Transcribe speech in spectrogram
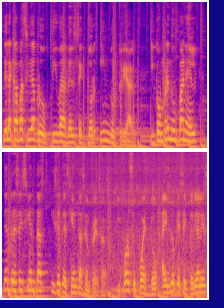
de la capacidad productiva del sector industrial y comprende un panel de entre 600 y 700 empresas. Y por supuesto, hay bloques sectoriales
